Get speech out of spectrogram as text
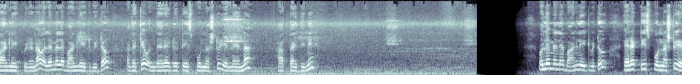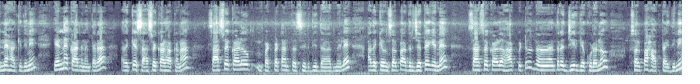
ಬಾಣಲಿ ಇಟ್ಬಿಡೋಣ. ಒಲೆ ಮೇಲೆ ಬಾಣಲಿ ಇಟ್ಬಿಟ್ಟು ಅದಕ್ಕೆ ಒಂದೆರಡು ಟೀ ಸ್ಪೂನಷ್ಟು ಎಣ್ಣೆಯನ್ನು ಹಾಕ್ತಾಯಿದ್ದೀನಿ ಒಲೆ ಮೇಲೆ ಬಾಣಲಿ ಇಟ್ಬಿಟ್ಟು ಎರಡು ಟೀ ಸ್ಪೂನ್ನಷ್ಟು ಎಣ್ಣೆ ಹಾಕಿದ್ದೀನಿ. ಎಣ್ಣೆ ಕಾದ ನಂತರ ಅದಕ್ಕೆ ಸಾಸಿವೆ ಕಾಳು ಹಾಕೋಣ. ಸಾಸಿವೆ ಕಾಳು ಪಟ್ಪಟ ಅಂತ ಸಿಡ್ದಿದ್ದಾದಮೇಲೆ ಅದಕ್ಕೆ ಒಂದು ಸ್ವಲ್ಪ ಅದ್ರ ಜೊತೆಗೇ ಸಾಸಿವೆ ಕಾಳು ಹಾಕಿಬಿಟ್ಟು ನಂತರ ಜೀರಿಗೆ ಕೂಡ ಸ್ವಲ್ಪ ಹಾಕ್ತಾಯಿದ್ದೀನಿ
